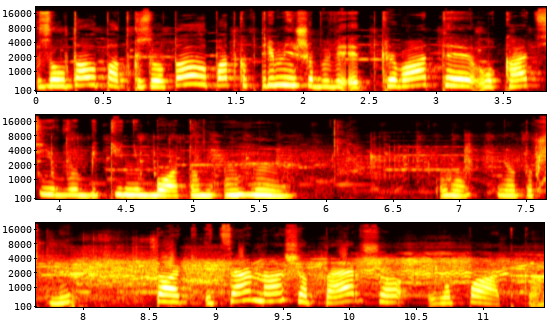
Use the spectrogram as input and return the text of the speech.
золота лопатка. Золота лопатка потрібна, щоб відкривати локації в бікіні ботом. Угу. Ого, не уточнив. Так, і це наша перша лопатка.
